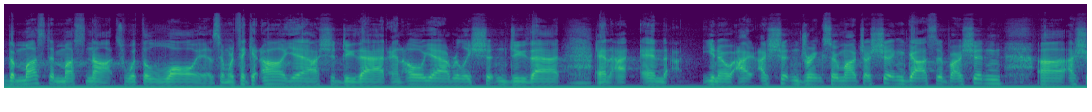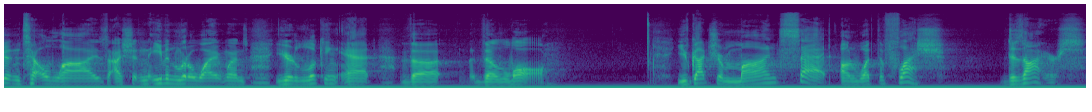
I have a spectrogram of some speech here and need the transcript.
the must and must nots, what the law is. And we're thinking, oh, yeah, I should do that. And oh, yeah, I really shouldn't do that. And, I, and you know, I, I shouldn't drink so much. I shouldn't gossip. I shouldn't, uh, I shouldn't tell lies. I shouldn't, even little white ones. You're looking at the, the law. You've got your mind set on what the flesh desires.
